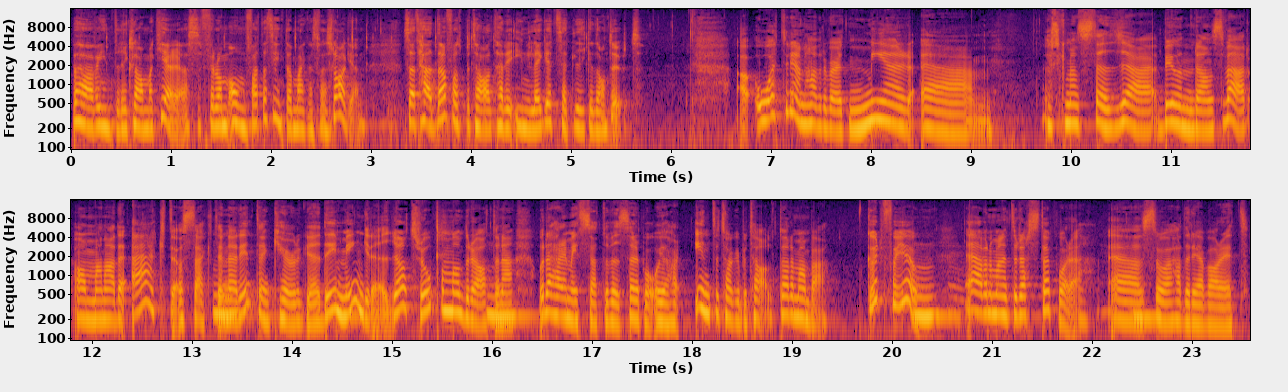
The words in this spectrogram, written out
behöver inte reklammarkeras för de omfattas inte av marknadsföringslagen. Så att hade han fått betalt hade inlägget sett likadant ut. Ja, återigen hade det varit mer eh hur ska man säga, beundransvärd om man hade ägt det och sagt mm. det. Nej, det är inte en kul grej, det är min grej. Jag tror på Moderaterna mm. och det här är mitt sätt att visa det på och jag har inte tagit betalt. Då hade man bara, good for you. Mm. Även om man inte röstar på det eh, mm. så hade det varit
